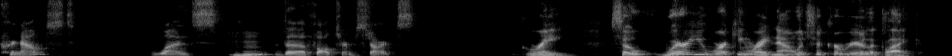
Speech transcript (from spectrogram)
pronounced once hmm the fall term starts. Great. So, where are you working right now? What's your career look like?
